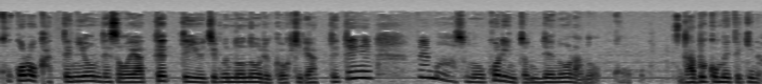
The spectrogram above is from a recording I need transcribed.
心を勝手に読んでそうやってっていう自分の能力を切り合ってて、で、まあ、そのコリンとネノーラの、こう、ラブコメ的な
